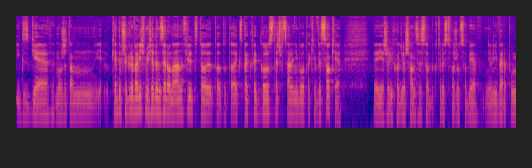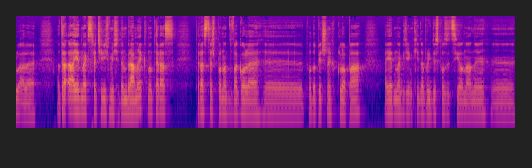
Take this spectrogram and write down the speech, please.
e, XG, może tam, kiedy przegrywaliśmy 7-0 na Anfield, to, to, to, to expected goals też wcale nie było takie wysokie e, jeżeli chodzi o szanse, sobie, które stworzył sobie Liverpool, ale a, a, jednak straciliśmy 7 bramek, no teraz, teraz też ponad dwa gole yy, podopiecznych Klopa, a jednak dzięki dobrej dyspozycji Onany yy,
